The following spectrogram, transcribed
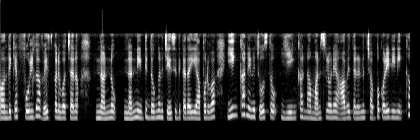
అందుకే ఫుల్గా వేసుకొని వచ్చాను. నన్ను నన్ను ఇంటి దొంగను చేసింది కదా ఈ అపూర్వ. ఇంకా నేను చూస్తూ ఇంకా నా మనసులోనే ఆవేదనను చంపుకొని నేను ఇంకా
